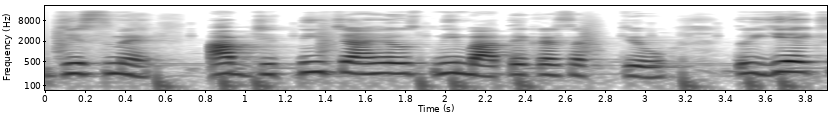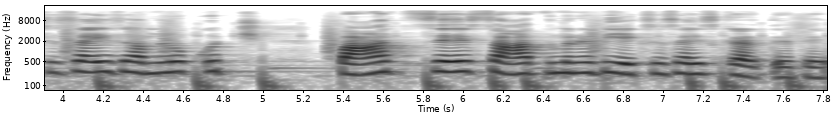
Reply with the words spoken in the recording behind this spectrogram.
जिसमें आप जितनी चाहे उतनी बातें कर सकते हो। तो ये एक्सरसाइज हम लोग कुछ पाँच से सात मिनट ही एक्सरसाइज करते थे।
